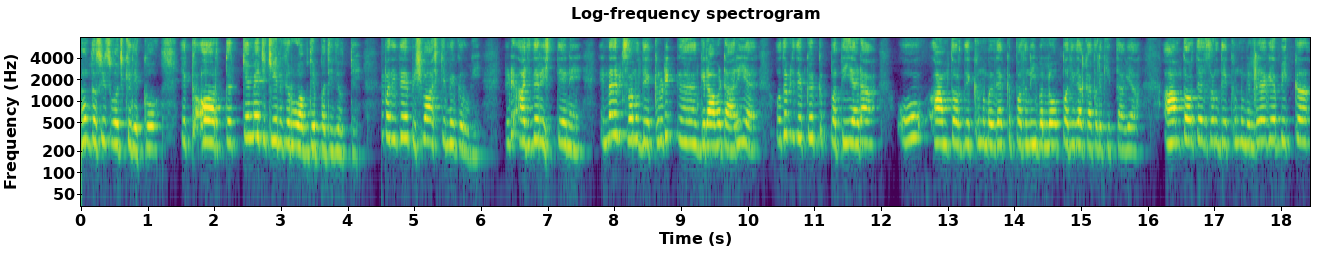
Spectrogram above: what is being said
ਹੁਣ ਤੁਸੀਂ ਸੋਚ ਕੇ ਦੇਖੋ, ਇੱਕ ਔਰਤ ਕਿਵੇਂ ਯਕੀਨ ਕਰੂ ਆਪਦੇ ਪਤੀ ਦੇ ਉੱਤੇ? ਪਤੀ ਤੇ ਵਿਸ਼ਵਾਸ ਕਿਵੇਂ ਕਰੂਗੀ? ਜਿਹੜੇ ਅੱਜ ਦੇ ਰਿਸ਼ਤੇ ਨੇ, ਇਹਨਾਂ ਦੇ ਵਿੱਚ ਸਾਨੂੰ ਦੇਖਣ ਜਿਹੜੀ ਗਿਰਾਵਟ ਆ ਰਹੀ ਹੈ, ਉਹਦੇ ਵਿੱਚ ਦੇਖੋ ਇੱਕ ਪਤੀ ਹੈ ਜਿਹੜਾ ਉਹ ਆਮ ਤੌਰ ਤੇ ਦੇਖਣ ਨੂੰ ਮਿਲਦਾ ਕਿ ਪਤਨੀ ਵੱਲੋਂ ਪਤੀ ਦਾ ਕਤਲ ਕੀਤਾ ਗਿਆ। ਆਮ ਤੌਰ ਤੇ ਸਾਨੂੰ ਦੇਖਣ ਨੂੰ ਮਿਲ ਰਿਹਾ ਕਿ ਵੀ ਇੱਕ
